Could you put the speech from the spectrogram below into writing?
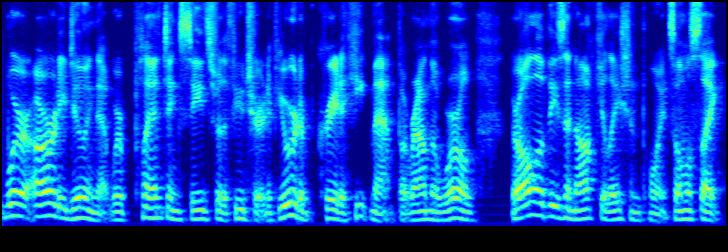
we're already doing that. We're planting seeds for the future. And if you were to create a heat map around the world there are all of these inoculation points almost like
